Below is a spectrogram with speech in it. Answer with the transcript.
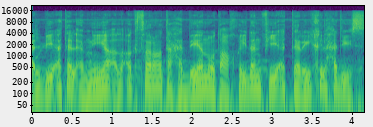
البيئة الأمنية الأكثر تحديا وتعقيدا في التاريخ الحديث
